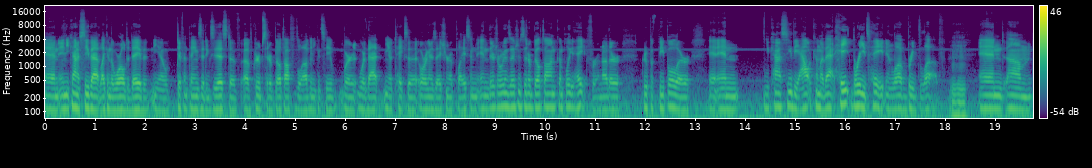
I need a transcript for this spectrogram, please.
And and you kind of see that like in the world today that you know different things that exist of, of groups that are built off of love, and you can see where where that you know takes an organization or a place, and, and there's organizations that are built on complete hate for another group of people, or and, and you kind of see the outcome of that. Hate breeds hate, and love breeds love. Hmm and um,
